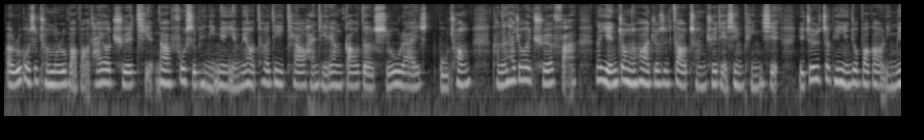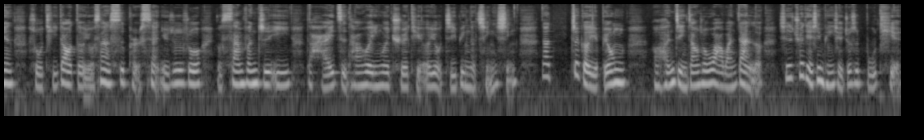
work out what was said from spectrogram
呃如果是纯母乳宝宝，它又缺铁，那副食品里面也没有特地挑含铁量高的食物来补充，可能它就会缺乏。那严重的话就是造成缺铁性贫血，也就是这篇研究报告里面所提到的有三十四 percent，也就是说有三分之一的孩子他会因为缺铁而有疾病的情形。那这个也不用呃很紧张，说哇完蛋了。其实缺铁性贫血就是补铁，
